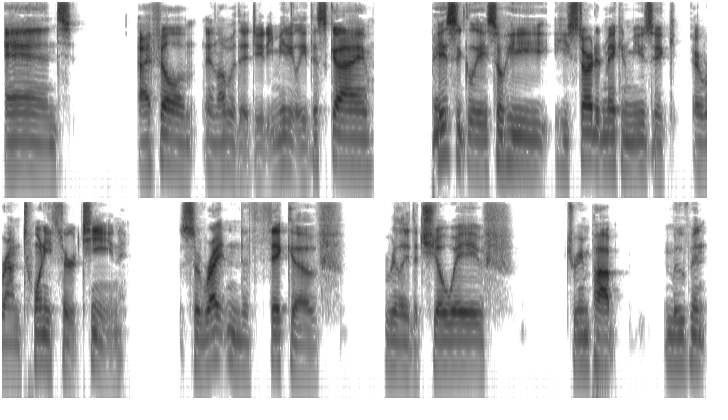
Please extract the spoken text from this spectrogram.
And I fell in love with it, dude, immediately. This guy basically so he he started making music around 2013 so right in the thick of really the chill wave dream pop movement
